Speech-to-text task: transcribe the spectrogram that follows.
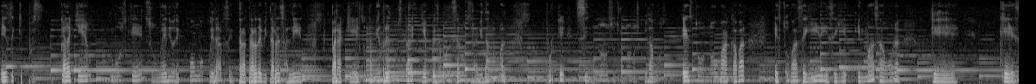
es de que pues cada quien busque su medio de cómo cuidarse, tratar de evitar de salir para que esto también reduzca y empezamos a hacer nuestra vida normal. Porque si nosotros no nos cuidamos, esto no va a acabar, esto va a seguir y seguir y más ahora que, que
